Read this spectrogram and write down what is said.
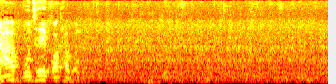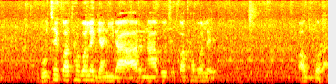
না বুঝে কথা বলে। বুঝে কথা বলে জ্ঞানীরা আর না বুঝে কথা বলে অজ্ঞরা।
